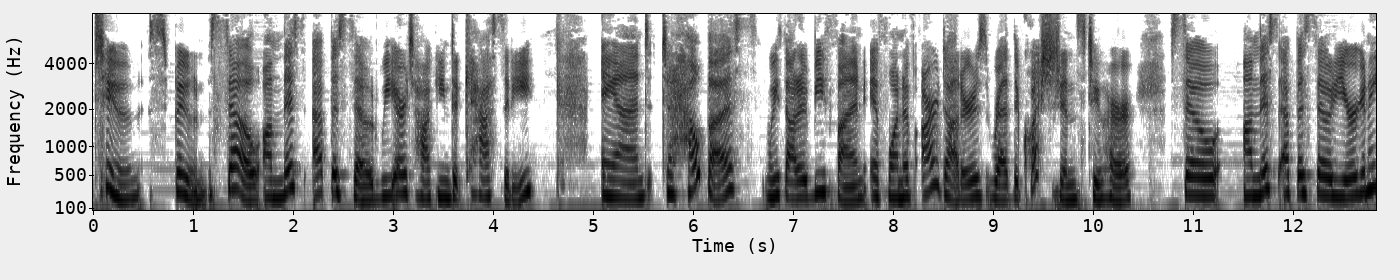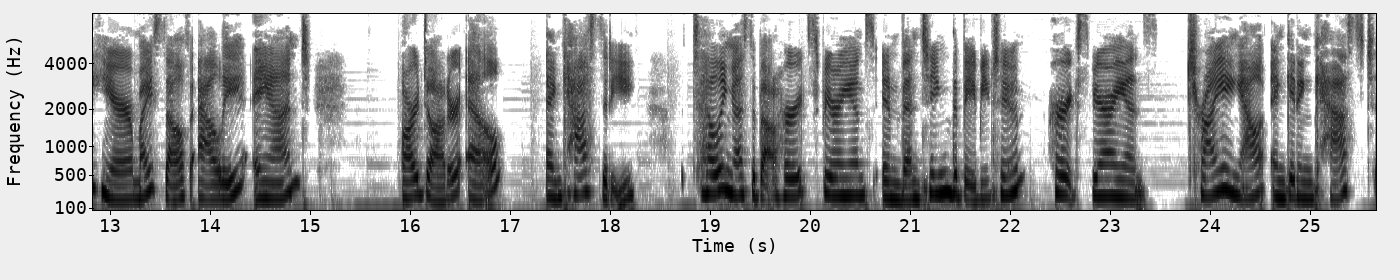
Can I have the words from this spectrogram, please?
Toon spoon. So, on this episode, we are talking to Cassidy. And to help us, we thought it'd be fun if one of our daughters read the questions to her. So, on this episode, you're going to hear myself, Allie, and our daughter, Elle, and Cassidy telling us about her experience inventing the Baby Toon, her experience trying out and getting cast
